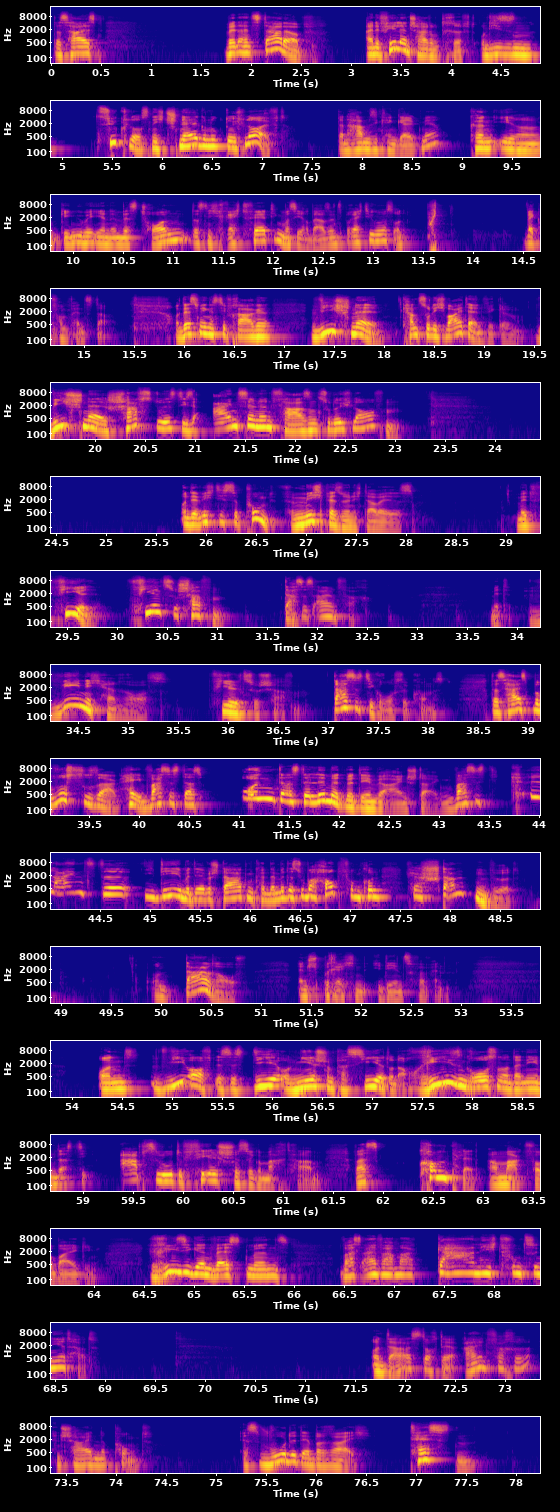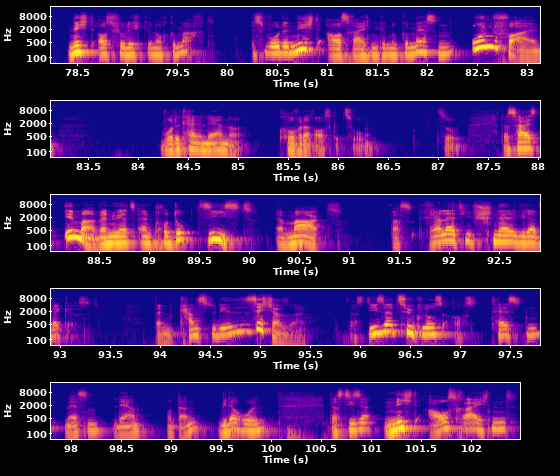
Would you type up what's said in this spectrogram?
Das heißt, wenn ein Startup eine Fehlentscheidung trifft und diesen Zyklus nicht schnell genug durchläuft, dann haben sie kein Geld mehr, können ihre, gegenüber ihren Investoren das nicht rechtfertigen, was ihre Daseinsberechtigung ist und weg vom Fenster. Und deswegen ist die Frage, wie schnell kannst du dich weiterentwickeln? Wie schnell schaffst du es, diese einzelnen Phasen zu durchlaufen? Und der wichtigste Punkt für mich persönlich dabei ist, mit viel, viel zu schaffen, das ist einfach. Mit wenig heraus viel zu schaffen, das ist die große Kunst. Das heißt, bewusst zu sagen, hey, was ist das unterste Limit, mit dem wir einsteigen? Was ist die kleinste Idee, mit der wir starten können, damit es überhaupt vom Kunden verstanden wird? Und darauf entsprechend Ideen zu verwenden. Und wie oft ist es dir und mir schon passiert und auch riesengroßen Unternehmen, dass die absolute Fehlschüsse gemacht haben, was komplett am Markt vorbeiging. Riesige Investments, was einfach mal gar nicht funktioniert hat. Und da ist doch der einfache, entscheidende Punkt. Es wurde der Bereich Testen nicht ausführlich genug gemacht. Es wurde nicht ausreichend genug gemessen und vor allem wurde keine Lernkurve daraus gezogen. So. Das heißt, immer, wenn du jetzt ein Produkt siehst, am Markt, was relativ schnell wieder weg ist, dann kannst du dir sicher sein, dass dieser Zyklus aus Testen, Messen, Lernen und dann wiederholen, dass dieser nicht ausreichend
